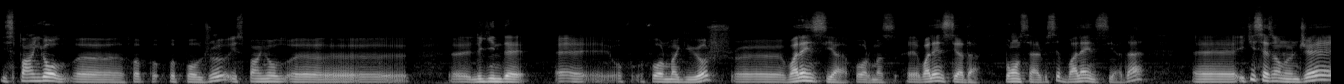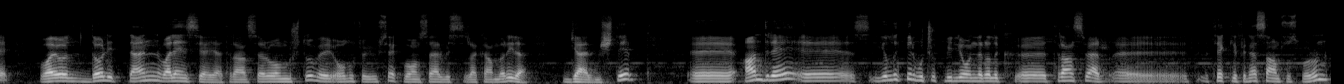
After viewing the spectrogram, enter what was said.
İspanyol fut- futbolcu. İspanyol e, e, liginde e, forma giyiyor. E, Valencia forması. E, Valencia'da bonservisi Valencia'da. E, iki sezon önce Valladolid'den Valencia'ya transfer olmuştu ve oldukça yüksek bonservis rakamlarıyla gelmişti. E, Andre e, yıllık 1,5 milyon liralık e, transfer e, teklifine Samsunspor'un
